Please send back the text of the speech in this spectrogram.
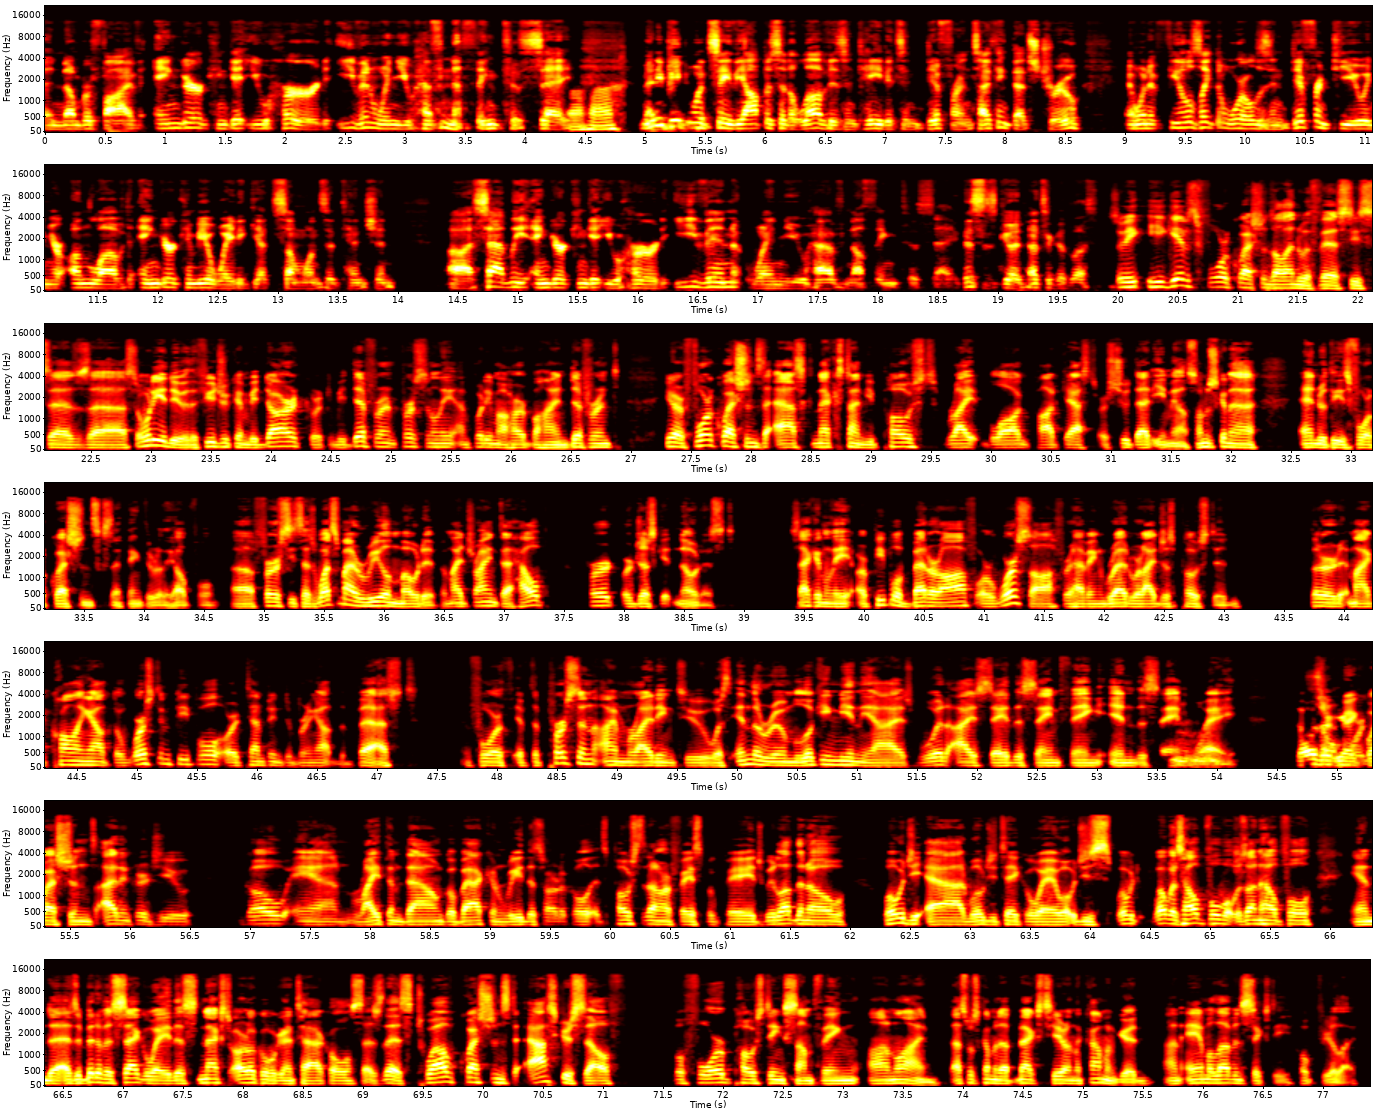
And number five, anger can get you heard even when you have nothing to say. Uh-huh. Many people would say the opposite of love isn't hate, it's indifference. I think that's true. And when it feels like the world is indifferent to you and you're unloved, anger can be a way to get someone's attention. Uh, sadly, anger can get you heard even when you have nothing to say. This is good. That's a good list. So he, he gives four questions. I'll end with this. He says, uh, So, what do you do? The future can be dark or it can be different. Personally, I'm putting my heart behind different. Here are four questions to ask next time you post, write, blog, podcast, or shoot that email. So, I'm just going to end with these four questions because I think they're really helpful. Uh, first, he says, What's my real motive? Am I trying to help, hurt, or just get noticed? Secondly, are people better off or worse off for having read what I just posted? Third, am I calling out the worst in people or attempting to bring out the best? And fourth, if the person I'm writing to was in the room looking me in the eyes, would I say the same thing in the same mm-hmm. way? Those so are great important. questions. I'd encourage you go and write them down. Go back and read this article. It's posted on our Facebook page. We'd love to know what would you add, what would you take away, what would you what, would, what was helpful, what was unhelpful. And uh, as a bit of a segue, this next article we're going to tackle says this: twelve questions to ask yourself before posting something online. That's what's coming up next here on The Common Good on AM 1160. Hope for your life.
